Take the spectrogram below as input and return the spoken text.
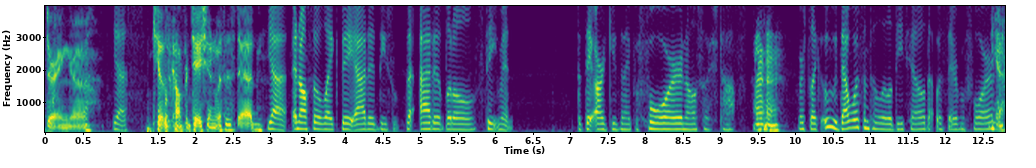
during uh, yes. Kyo's confrontation with his dad. Yeah, and also like they added these the added little statement that they argued the night before and all this other stuff. hmm Where it's like, ooh, that wasn't a little detail that was there before. Yeah.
